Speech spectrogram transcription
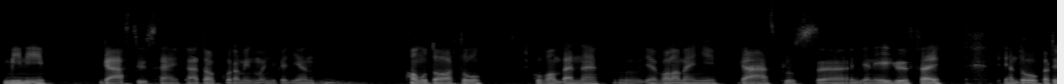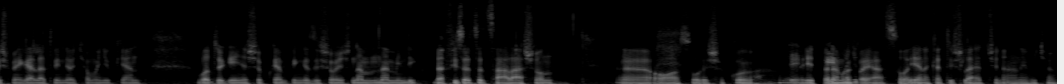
mini gáztűzhely, tehát akkora, mint mondjuk egy ilyen hamutartó, és akkor van benne ugye valamennyi gáz, plusz egy ilyen égőfej, ilyen dolgokat is még el lehet vinni, hogyha mondjuk ilyen vadregényesebb kempingezés, és nem, nem mindig befizetett szálláson alszol, és akkor étterembe kajászol, ilyeneket is lehet csinálni. Hogyha...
